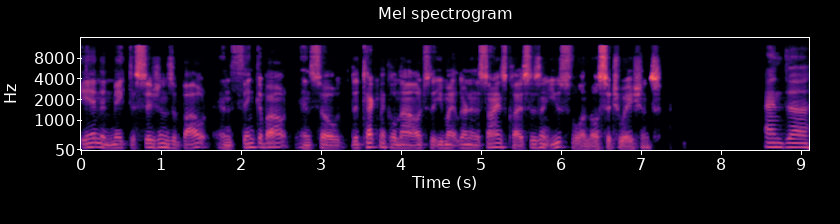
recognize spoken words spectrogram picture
in and make decisions about and think about. And so the technical knowledge that you might learn in a science class isn't useful in those situations. And uh,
